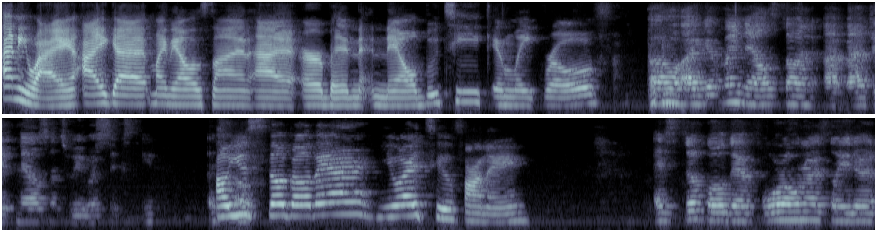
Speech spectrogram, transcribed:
Anyway, I get my nails done at Urban Nail Boutique in Lake Grove. Oh, I get my nails done at Magic Nails since we were 16. I Oh, you still- still go there? You are too funny. I still go there four owners later and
